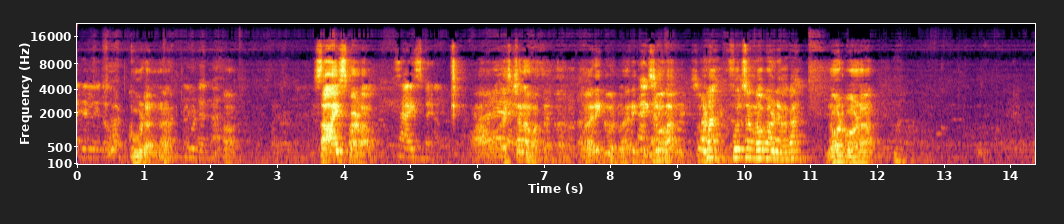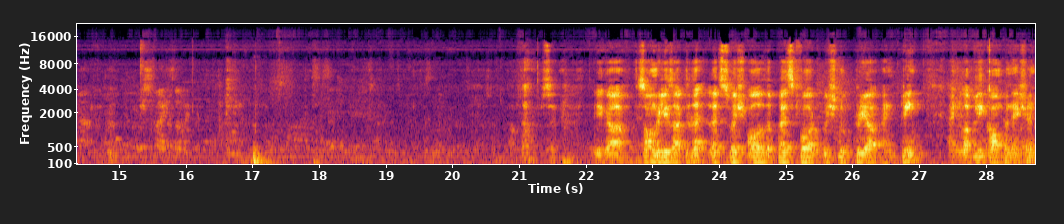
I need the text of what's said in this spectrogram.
ಎದೆಲಿರೋ ಗೂಡನ್ನ ಸಾಯಿಸ್ಬೇಡ. ಸಾಯಿಸ್ಬೇಡ. ಎಷ್ಟು ಚೆನ್ನಾಗಿ ಮಾತಾಡ್ತಾರೆ? Very good very good so happy so ಅಣ್ಣ ಫುಲ್ ಸಾಂಗ್ ನೋಡೋಣ ಇವಾಗ? ನೋಡ್ಬೋಣ. ಈಗ ಸಾಂಗ್ ರಿಲೀಸ್ ಆಗ್ತಿದೆ. Let's wish all the best for Vishnu Priya and team and lovely combination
